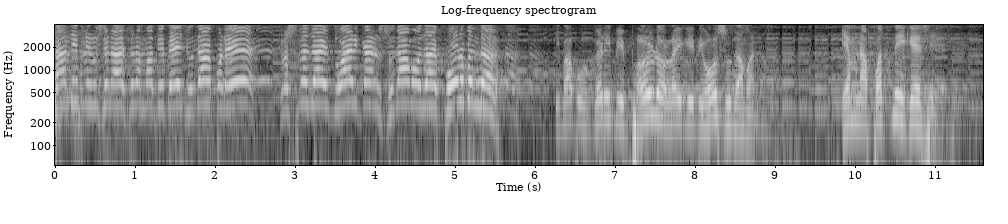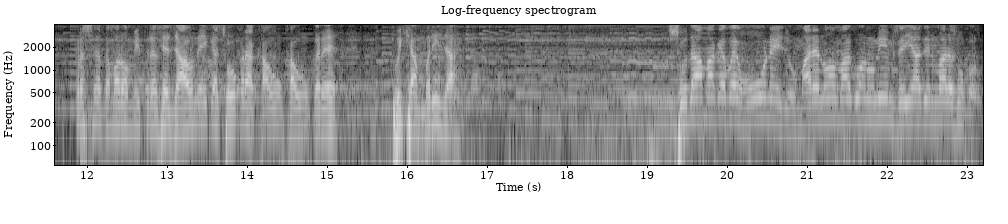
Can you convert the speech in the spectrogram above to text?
સાંદીપની ઋષિના આશ્રમમાંથી બે જુદા પડે. કૃષ્ણ જાય દ્વારકા ને સુદામો જાય પોરબંદર. એ બાપુ ગરીબી ભરડો લઈ ગઈ હતી હો સુદામાને. એમના પત્ની કહે છે, કૃષ્ણ, તમારો મિત્ર છે, જાવ નહીં કે છોકરા ખાવું ખાવું કરે, ભૂખ્યા મરી જાય સુદામા કે ભાઈ, હું નહીં જોઉં. મારે ન માગવાનું નિયમ છે, અહીંયા જઈને મારે શું કરવું?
